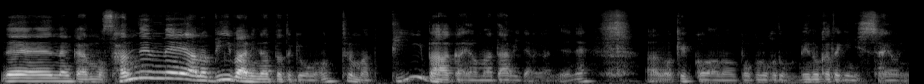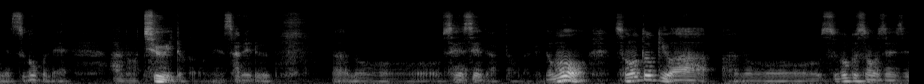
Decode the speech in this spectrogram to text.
で、なんかもう3年目、あの、ビーバーになった時も、本当にまた、ビーバーかよ、また、みたいな感じでね。あの、結構、あの、僕のことも目の敵にしたようにね、すごくね、あの、注意とかをね、される、あの、先生だったんども、その時は、あのすごくその先生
